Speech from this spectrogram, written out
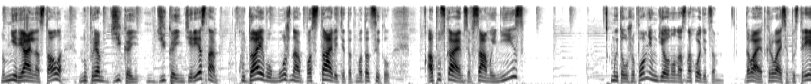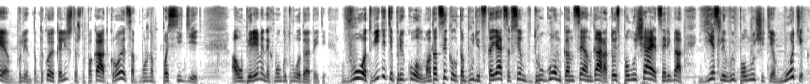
но мне реально стало, ну прям дико, дико интересно, куда его можно поставить, этот мотоцикл. Опускаемся в самый низ. Мы-то уже помним, где он у нас находится. Давай, открывайся быстрее. Блин, там такое количество, что пока откроется, можно посидеть. А у беременных могут воды отойти. Вот, видите прикол? Мотоцикл-то будет стоять совсем в другом конце ангара. То есть получается, ребят, если вы получите мотик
